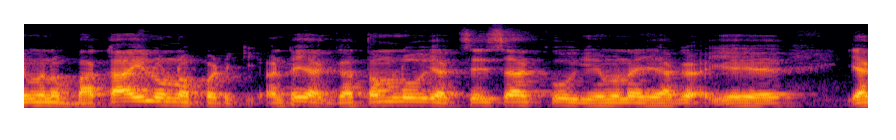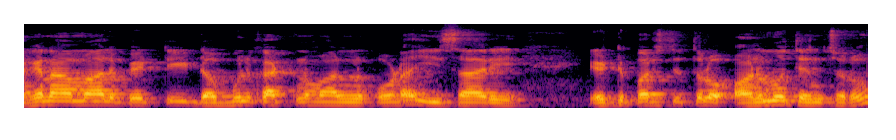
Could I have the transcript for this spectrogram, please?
ఏమైనా బకాయిలు ఉన్నప్పటికీ అంటే గతంలో ఎక్సైజ్ శాఖకు ఏమైనా ఎగ ఎగనామాలు పెట్టి డబ్బులు కట్టిన వాళ్ళని కూడా ఈసారి ఎట్టి పరిస్థితుల్లో అనుమతించరు.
